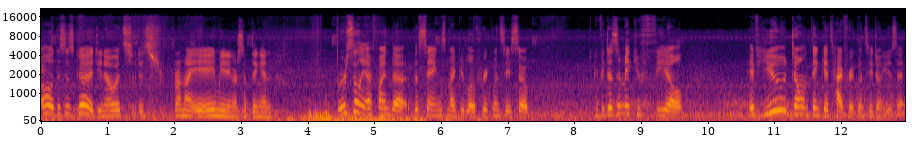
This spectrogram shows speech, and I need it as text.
"Oh, this is good," you know, it's it's from my AA meeting or something. And personally, I find the the sayings might be low frequency. So if it doesn't make you feel if you don't think it's high frequency, don't use it.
